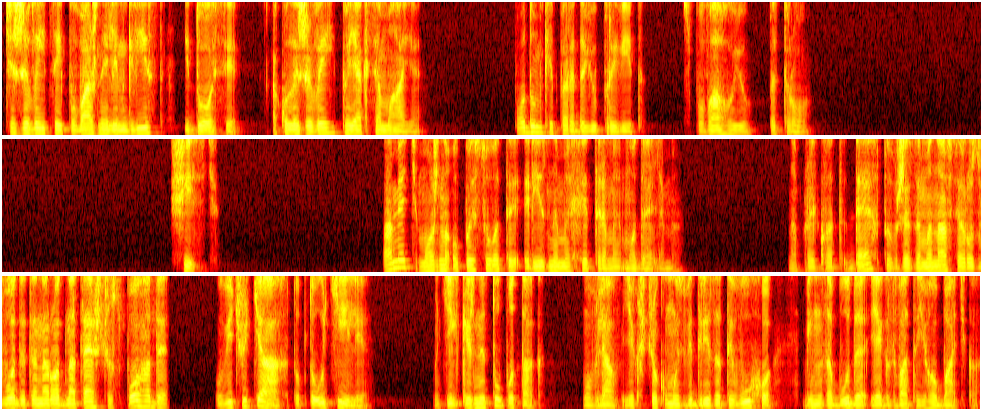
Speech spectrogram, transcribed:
Чи живий цей поважний лінгвіст і досі, а коли живий, то якся має. Подумки передаю привіт. З повагою Петро. 6. Пам'ять можна описувати різними хитрими моделями. Наприклад, дехто вже заманався розводити народ на те, що спогади у відчуттях, тобто у тілі. Ну тільки ж не тупо так, мовляв, якщо комусь відрізати вухо, він забуде, як звати його батька.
